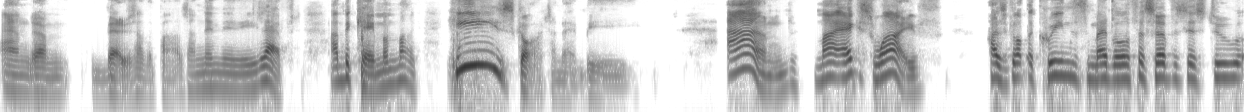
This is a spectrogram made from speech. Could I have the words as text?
and um, various other parts. And then he left and became a monk. He's got an MBE. And my ex-wife has got the Queen's Medal for services to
